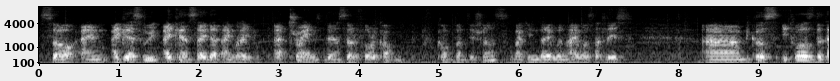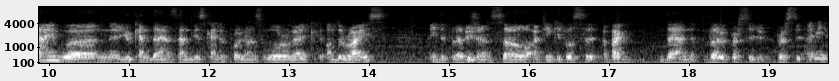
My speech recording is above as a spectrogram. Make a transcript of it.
So I'm I guess we I can say that I'm like a trained dancer for com competitions back in the day when I was at least um, because it was the time when you can dance and these kind of programs were like on the rise in the television so I think it was uh, back then very prestigious presti I mean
